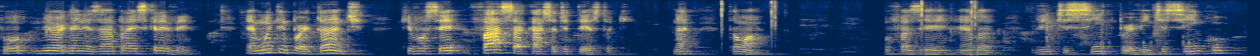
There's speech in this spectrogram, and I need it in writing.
vou me organizar para escrever. É muito importante que você faça a caixa de texto aqui, né? Então, ó, vou fazer ela 25 por 25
